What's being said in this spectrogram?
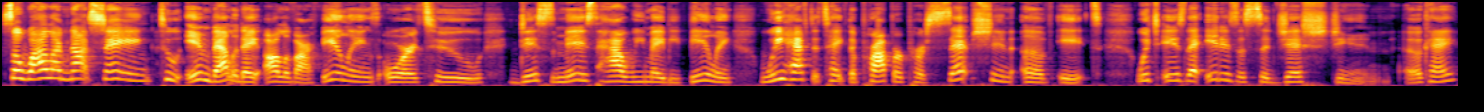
So while I'm not saying to invalidate all of our feelings or to dismiss how we may be feeling, we have to take the proper perception of it, which is that it is a suggestion. Okay.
